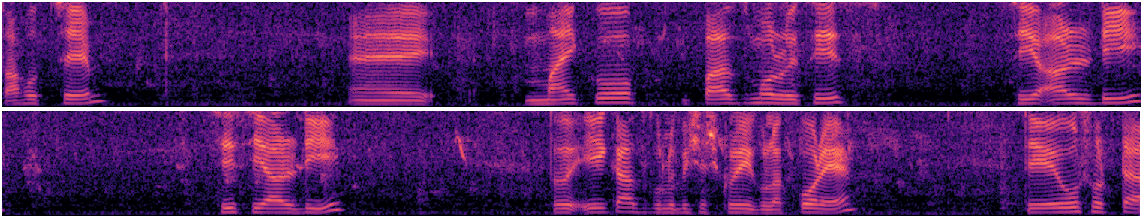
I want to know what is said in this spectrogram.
তা হচ্ছে মাইকোপাজমোলিসিস সিআরডি সিসিআরডি তো এই কাজগুলো বিশেষ করে এগুলো করে। তো এই ওষুধটা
